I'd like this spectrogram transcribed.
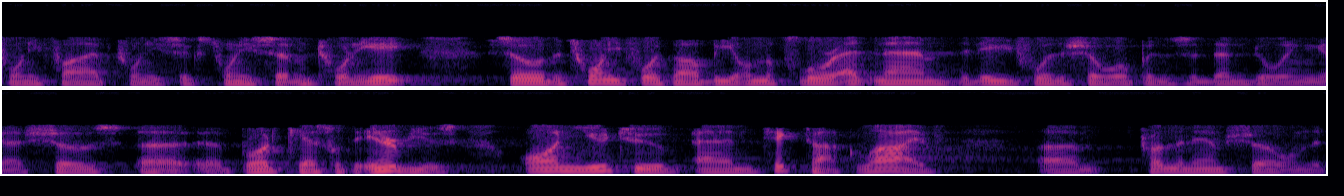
25, 26, 27, 28. So the 24th, I'll be on the floor at NAMM the day before the show opens, and then doing uh, shows, uh, uh, broadcasts with the interviews on YouTube and TikTok live um, from the NAMM show on the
